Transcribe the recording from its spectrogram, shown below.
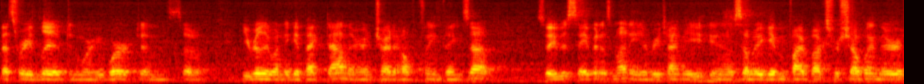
that's where he lived and where he worked. And so he really wanted to get back down there and try to help clean things up. So he was saving his money every time he, you know, somebody gave him five bucks for shoveling their,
